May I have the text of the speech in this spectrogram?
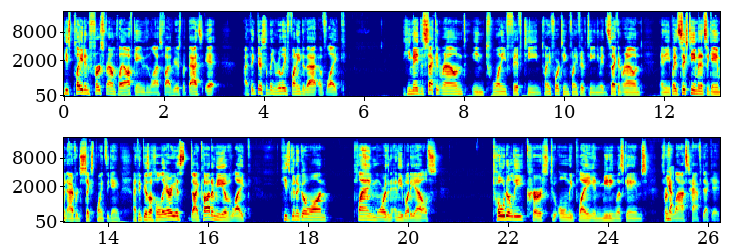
he's played in first round playoff games in the last five years, but that's it. I think there's something really funny to that of like, he made the second round in 2015, 2014, 2015. He made the second round and he played 16 minutes a game and averaged six points a game. I think there's a hilarious dichotomy of like, he's going to go on playing more than anybody else, totally cursed to only play in meaningless games for Yeah. the last half decade.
